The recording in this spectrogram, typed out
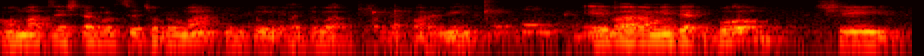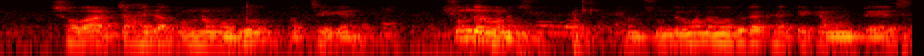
আমার মা চেষ্টা করছে, ছোট মা, কিন্তু হয়তো বা পারেনি। এবার আমি দেখব সেই সবার চাহিদাপূর্ণ মধু হচ্ছে কেন? সুন্দরবনের মধু। এখন সুন্দরবনের মধুটা খাইতে কেমন টেস্ট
